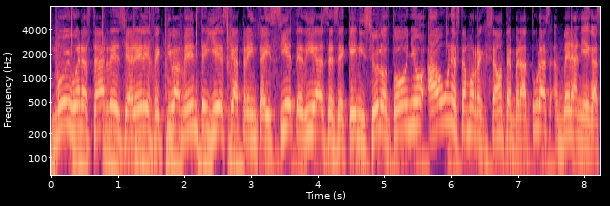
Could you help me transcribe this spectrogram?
Muy buenas tardes, Yarel. Efectivamente, y es que a 37 días desde que inició el otoño, aún estamos registrando temperaturas veraniegas.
